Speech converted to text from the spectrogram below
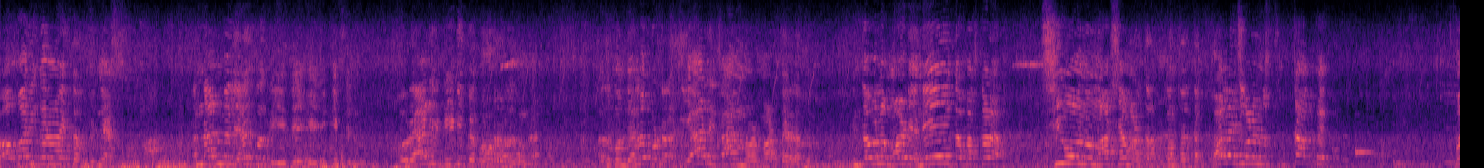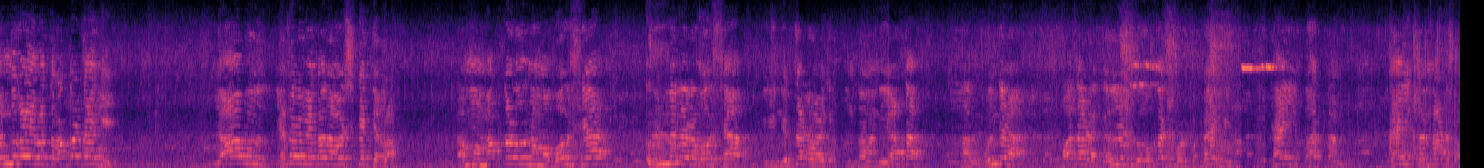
ವ್ಯಾಪಾರೀಕರಣ ಆಯ್ತು ಬಿಸ್ನೆಸ್ ಅಂದಾದ್ಮೇಲೆ ಯಾಕೆ ಬಂದ್ರಿ ಇದೆ ಎಜುಕೇಷನ್ ಅವ್ರು ಯಾರು ಡಿ ಡಿ ಕೊಟ್ಟರು ಅದನ್ನ? ಅದಕ್ಕೊಂದೆಲ್ಲ ಕೊಟ್ಟರೆ. ಯಾರಿಗೆ ಕಾನೂನು ನೋಡಿ ಮಾಡ್ತಾ ಇರೋದು? ಇಂಥವೆಲ್ಲ ಮಾಡಿ ಅನೇಕ ಮಕ್ಕಳ ಜೀವವನ್ನು ನಾಶ ಮಾಡ್ತಕ್ಕಂಥ ಕಾಲೇಜುಗಳನ್ನು ಸುಟ್ಟಾಕಬೇಕು ಬಂಧುಗಳೇ ಇವತ್ತು ಒಗ್ಗಟ್ಟಾಗಿ ಯಾರು ಹೆದರಬೇಕಾದ ಅವಶ್ಯಕತೆ ಇಲ್ಲ. ನಮ್ಮ ಮಕ್ಕಳು, ನಮ್ಮ ಭವಿಷ್ಯ ನಿಮ್ಮೆಲ್ಲರ ಭವಿಷ್ಯ ಈ ನಿರ್ಧಾರವಾಗಿರುತ್ತೆ ಅಂತ ನಾನು ಹೇಳ್ತಾ ನಾನು ಮುಂದಿನ ಮಾತಾಡೋಕೆ ಎಲ್ಲರಿಗೂ ಅವಕಾಶ ಕೊಡಬೇಕಾಗಿ ಜೈ ಭಾರತ ಜೈ ಕರ್ನಾಟಕ.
